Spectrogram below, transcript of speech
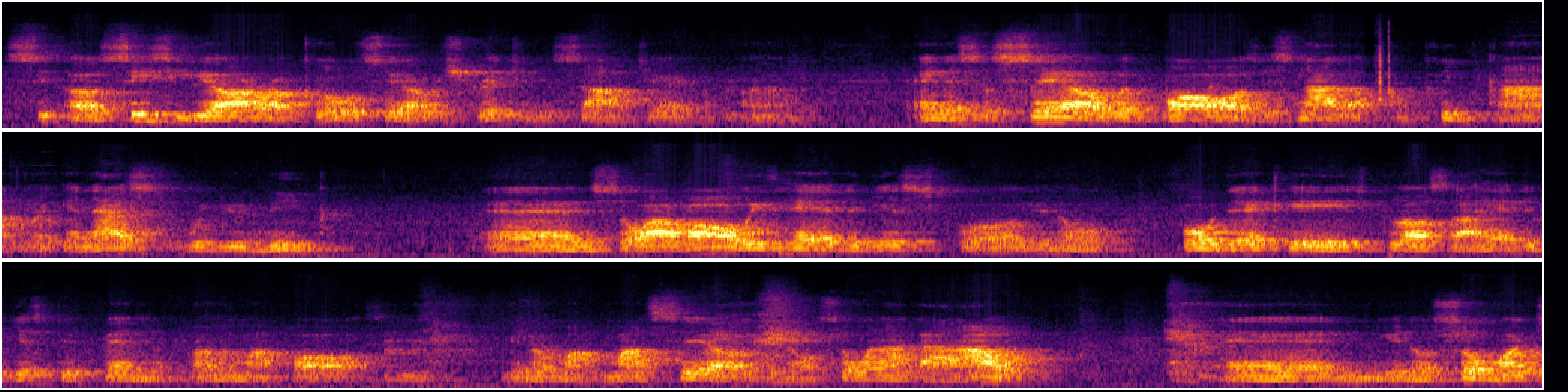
C- uh, CCR, or closed cell restriction, is solitary confinement. And it's a cell with bars. It's not a complete concrete, and that's what unique. And so I've always had to just, for you know, four decades plus, I had to just defend the front of my bars, mm. you know, my, my cell, you know. So when I got out, and you know, so much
